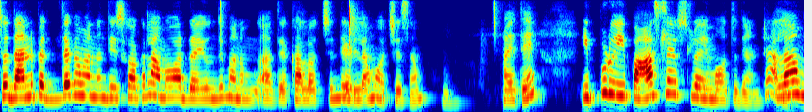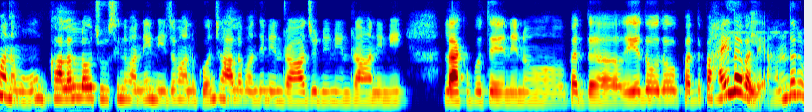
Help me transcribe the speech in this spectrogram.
సో దాన్ని పెద్దగా మనం తీసుకోకల అమ్మవారి దయ ఉంది. మనం అదే కళ వచ్చింది వెళ్ళాము వచ్చేసాం Hmm. అయితే ఇప్పుడు ఈ పాస్ట్ లైఫ్స్లో ఏమవుతుంది అంటే అలా మనము కళల్లో చూసినవన్నీ నిజం అనుకొని చాలా మంది నేను రాజుని నేను రాణిని లేకపోతే నేను పెద్ద ఏదో ఏదో పెద్ద హై లెవెలే అందరూ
